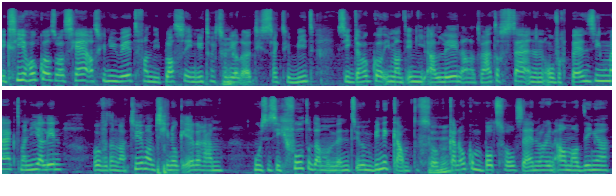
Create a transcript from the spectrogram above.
Ik zie hier ook wel, zoals jij, als je nu weet van die plassen in Utrecht, zo'n heel uitgestrekt gebied, zie ik daar ook wel iemand in die alleen aan het water staat en een overpeinzing maakt. Maar niet alleen over de natuur, maar misschien ook eerder aan hoe ze zich voelt op dat moment. Uw binnenkant of zo. Het kan ook een botshol zijn waarin allemaal dingen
